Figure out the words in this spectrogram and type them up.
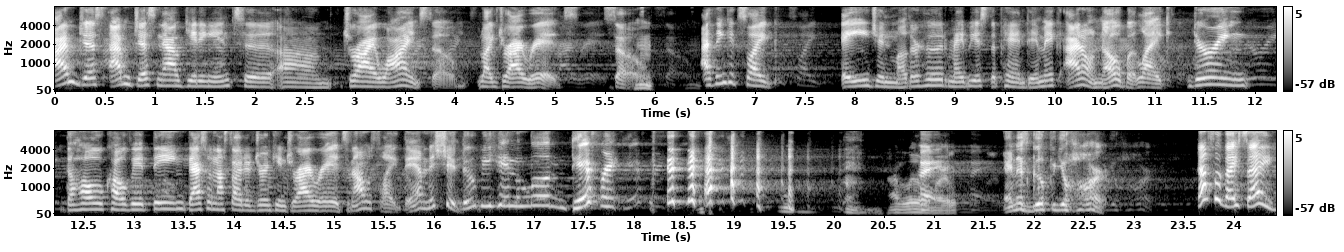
I'm just I'm just now getting into um dry wines though, like dry reds. So Mm. I think it's like age and motherhood. Maybe it's the pandemic. I don't know, but like during the whole COVID thing, that's when I started drinking dry reds, and I was like, damn, this shit do be hitting a little different. Mm, I love. Merlot, and it's good for your heart. That's what they say.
